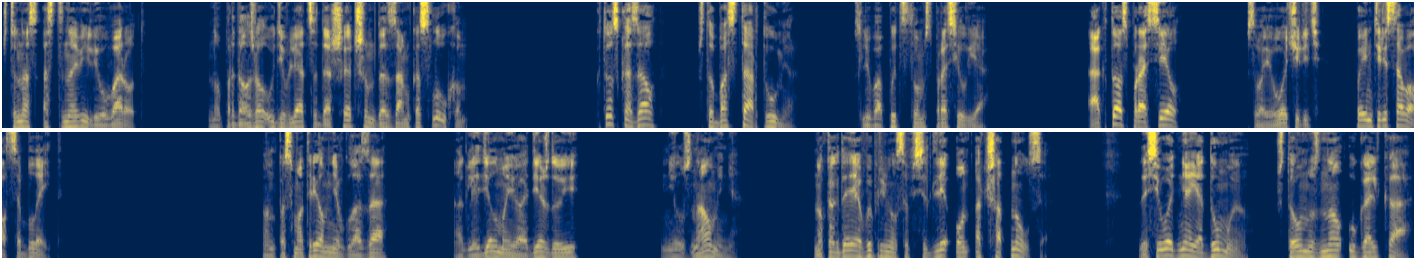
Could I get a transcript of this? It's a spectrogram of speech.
что нас остановили у ворот но продолжал удивляться дошедшим до замка слухам. «Кто сказал, что бастард умер?» — с любопытством спросил я. «А кто спросил?» — в свою очередь поинтересовался Блейд. Он посмотрел мне в глаза, оглядел мою одежду и... не узнал меня. Но когда я выпрямился в седле, он отшатнулся. До сего дня я думаю, что он узнал уголька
